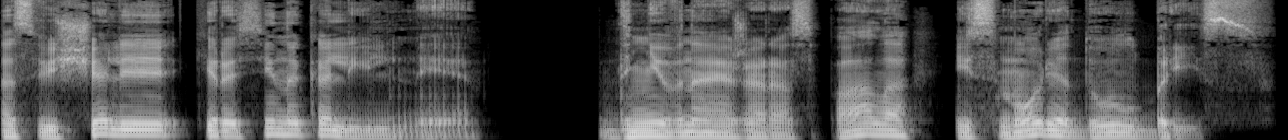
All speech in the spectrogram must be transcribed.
освещали керосинокалильные. Дневная жара спала, и с моря дул бриз.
